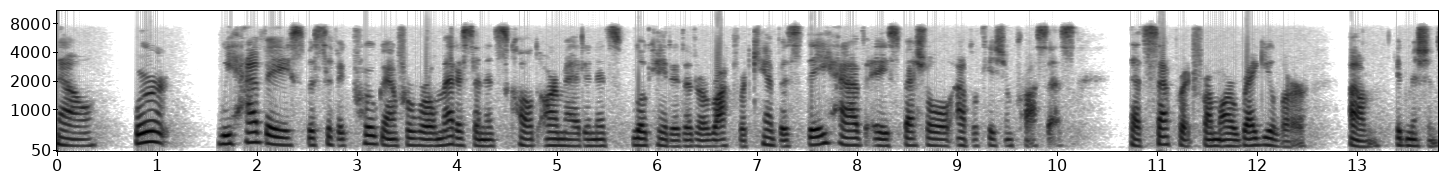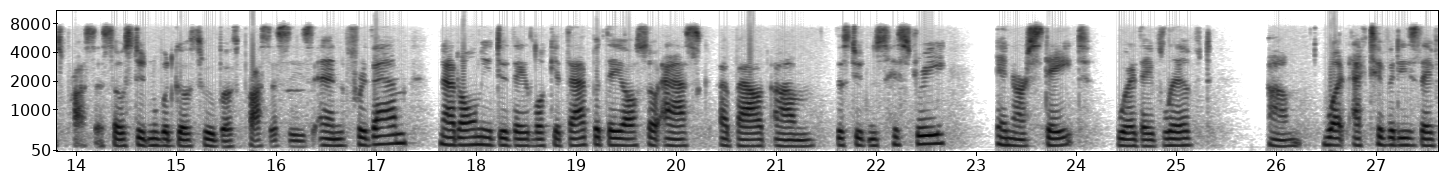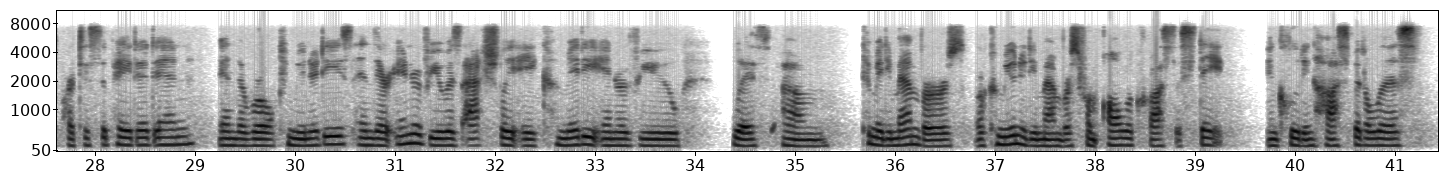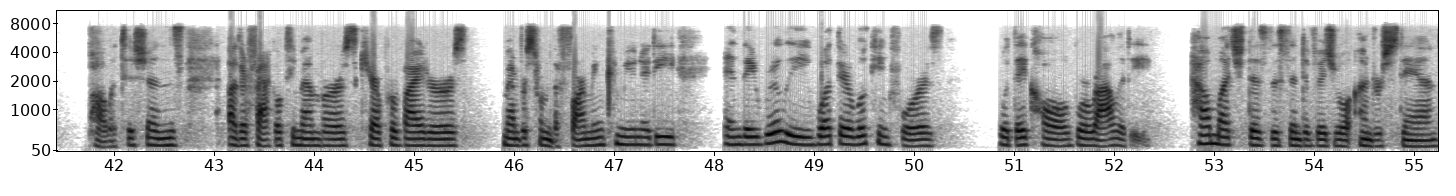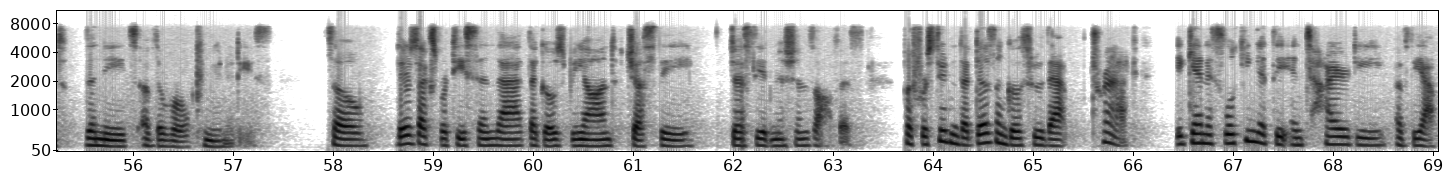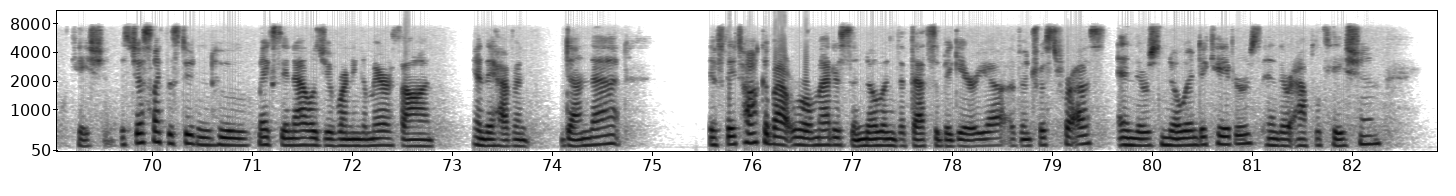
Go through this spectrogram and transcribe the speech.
Now, we're we have a specific program for rural medicine. It's called RMED, and it's located at our Rockford campus. They have a special application process that's separate from our regular um, admissions process. So a student would go through both processes. And for them, not only do they look at that, but they also ask about um, the student's history in our state, where they've lived, um, what activities they've participated in in the rural communities. And their interview is actually a committee interview with um, committee members or community members from all across the state, including hospitalists, politicians, other faculty members, care providers, members from the farming community. And they really, what they're looking for is what they call rurality. How much does this individual understand the needs of the rural communities? So there's expertise in that that goes beyond just the just the admissions office. But for a student that doesn't go through that track, again, it's looking at the entirety of the application. It's just like the student who makes the analogy of running a marathon and they haven't done that. If they talk about rural medicine, knowing that that's a big area of interest for us, and there's no indicators in their application,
